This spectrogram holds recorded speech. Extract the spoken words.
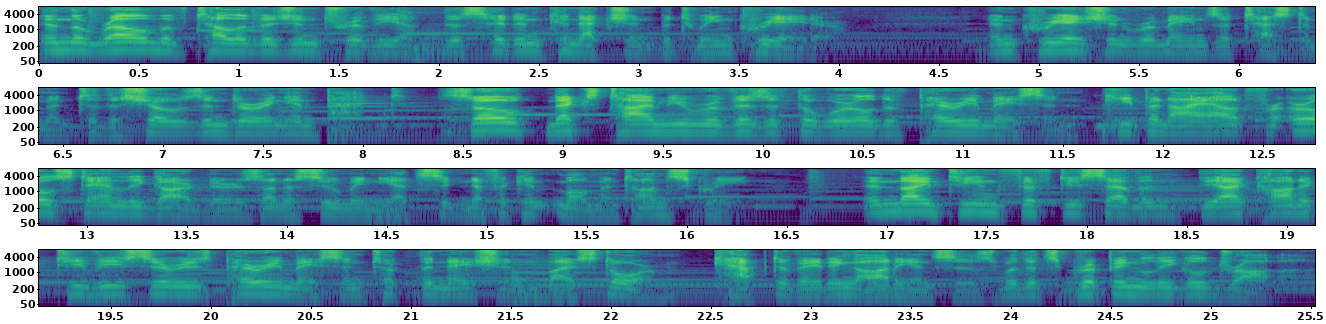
In the realm of television trivia, this hidden connection between creator and creation remains a testament to the show's enduring impact. So, next time you revisit the world of Perry Mason, keep an eye out for Erle Stanley Gardner's unassuming yet significant moment on screen. In 1957, the iconic TV series Perry Mason took the nation by storm, captivating audiences with its gripping legal drama.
